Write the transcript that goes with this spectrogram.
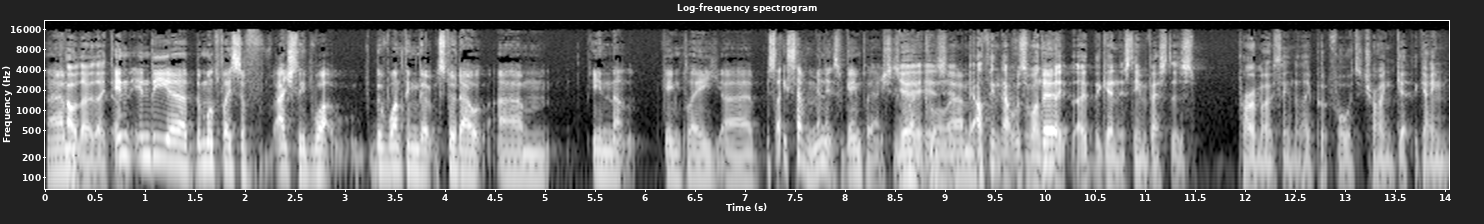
Um, Although they don't. in in the uh, the multiplayer stuff, actually, what the one thing that stood out um, in that gameplay, uh, it's like seven minutes of gameplay. Actually, it's yeah, quite it cool. is. Yeah. Um, I think that was the one. the- that they, again, it's the investors promo thing that they put forward to try and get the game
